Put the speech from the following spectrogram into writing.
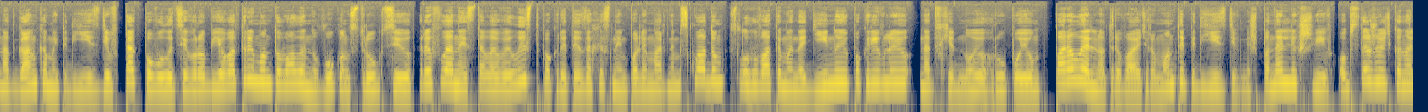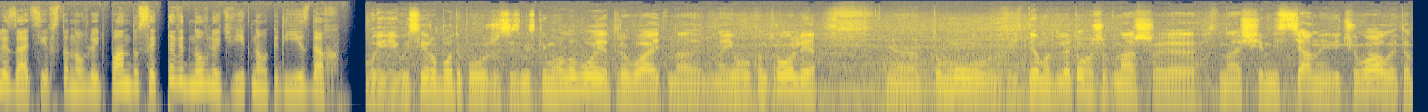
над ганками під'їздів. Так по вулиці Воробйова 3 монтували нову конструкцію. Рифлений сталевий лист, покритий захисним полімерним складом, слугуватиме надійною покрівлею над вхідною групою. Паралельно тривають ремонти під'їздів, міжпанельних швів, обстежують каналізації, встановлюють пандуси та відновлюють вікна у під'їздах. Усі роботи погоджуються з міським головою, тривають на, на його контролі. Е, Тому йдемо для того, щоб наші, наші містяни відчували та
